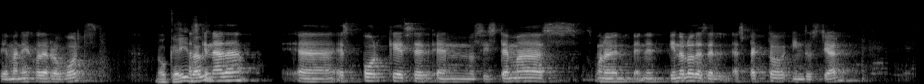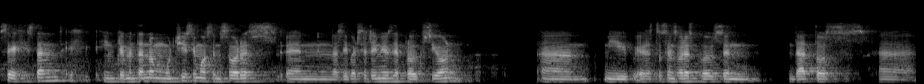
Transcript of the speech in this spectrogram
de, manejo de robots. Ok, Más dale. que nada uh, es porque se, en los sistemas bueno, en, en, viéndolo desde el aspecto industrial, se están implementando muchísimos sensores en las diversas líneas de producción um, y estos sensores producen datos. Uh,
